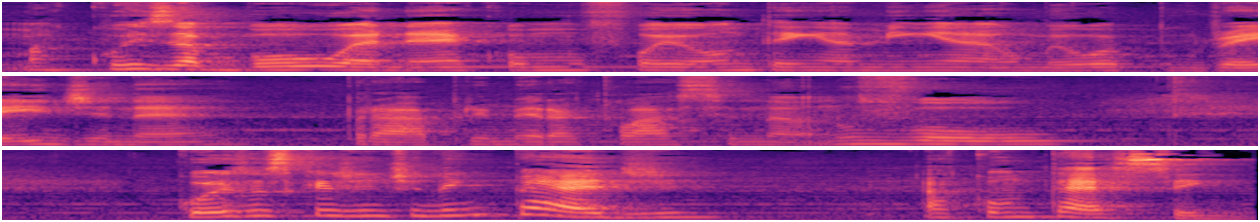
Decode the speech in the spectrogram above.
uma coisa boa, né? Como foi ontem a minha, o meu upgrade, né? Para primeira classe na, no voo. Coisas que a gente nem pede, acontecem,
